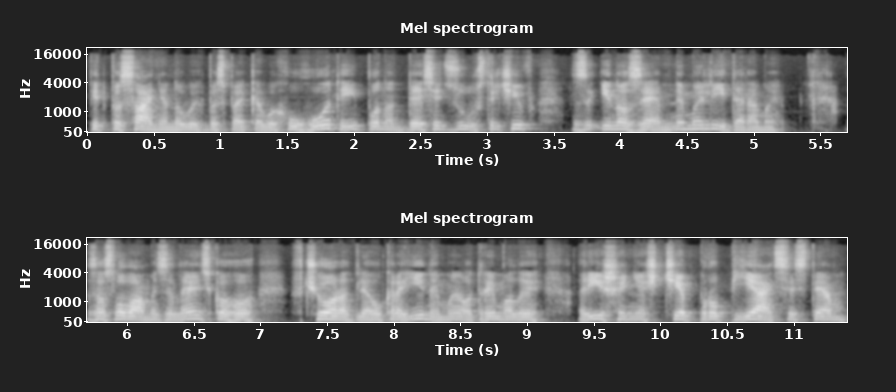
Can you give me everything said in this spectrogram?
підписання нових безпекових угод і понад 10 зустрічів з іноземними лідерами. За словами Зеленського, вчора для України ми отримали рішення ще про 5 систем.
